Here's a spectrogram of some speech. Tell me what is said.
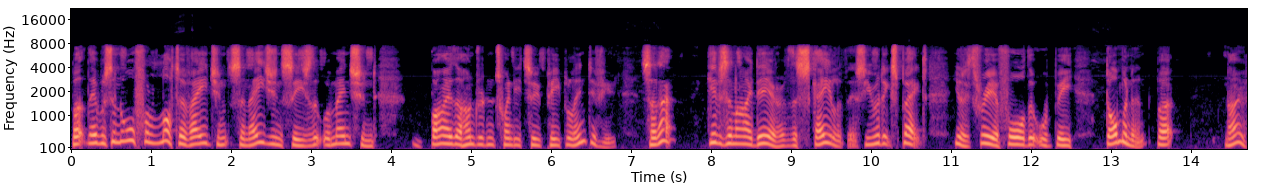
but there was an awful lot of agents and agencies that were mentioned by the 122 people interviewed. So that gives an idea of the scale of this. You would expect, you know, three or four that would be dominant, but no,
